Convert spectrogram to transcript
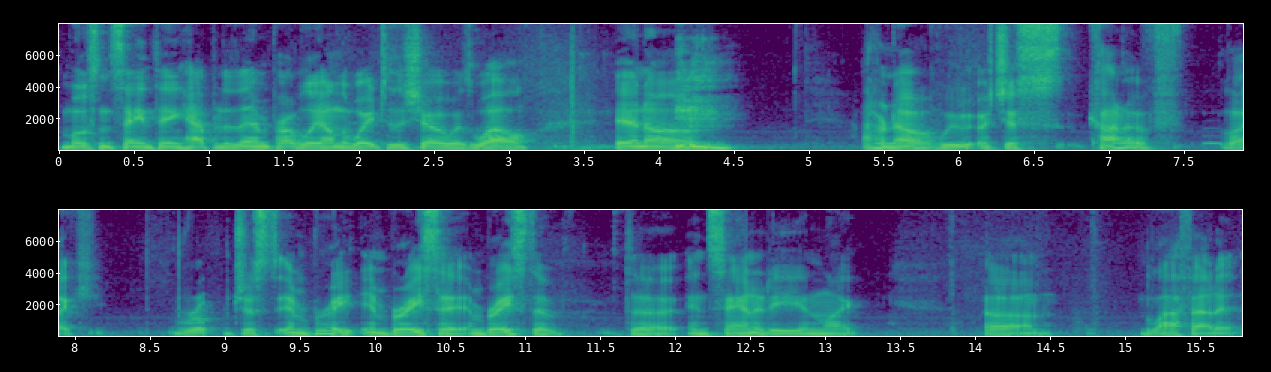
most insane thing happen to them probably on the way to the show as well. And um i don't know. We were just kind of like just embrace embrace it embrace the the insanity and like um laugh at it.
